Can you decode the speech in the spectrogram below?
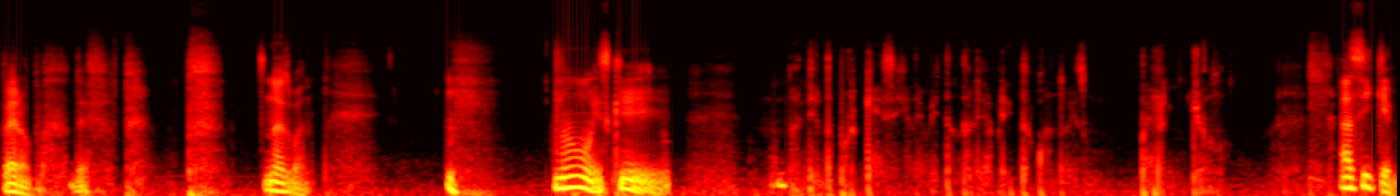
Pero no es bueno. No, es que no entiendo por qué siguen invitando al diablito cuando es un perrinchudo. Así que,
